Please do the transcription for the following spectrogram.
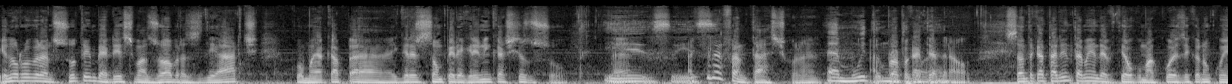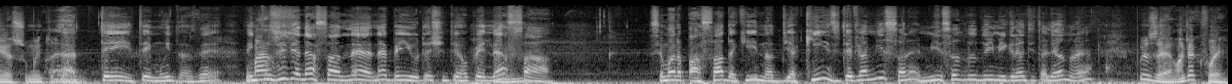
E no Rio Grande do Sul tem belíssimas obras de arte, como é a, a Igreja São Peregrino em Caxias do Sul. Né? Isso, né? isso. Aquilo é fantástico, né? É muito, A própria muito catedral. Bom, é. Santa Catarina também deve ter alguma coisa que eu não conheço muito é, bem. Tem, tem muitas, né? Mas... Inclusive é nessa, né, né, Benhur, deixa eu interromper, uhum. nessa semana passada aqui, no dia 15, teve a missa, né? Missa do, do imigrante italiano, né? Pois é, onde é que foi?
